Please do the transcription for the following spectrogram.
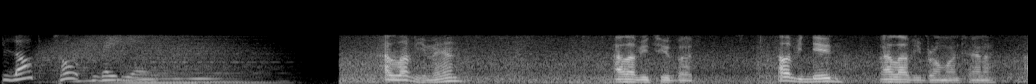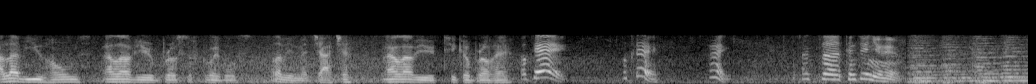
Blog Talk Radio. I love you, man. I love you too, bud. I love you, dude. I love you, bro Montana. I love you, Holmes. I love you, Broseph Goebbels. I love you, Machacha. I love you, Tico Brohe. Okay. Okay. All right. Let's uh, continue here.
